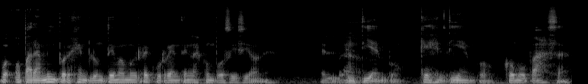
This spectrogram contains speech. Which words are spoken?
o para mí, por ejemplo, un tema muy recurrente en las composiciones. El, el Claro. tiempo. ¿Qué es el tiempo? ¿Cómo pasa?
